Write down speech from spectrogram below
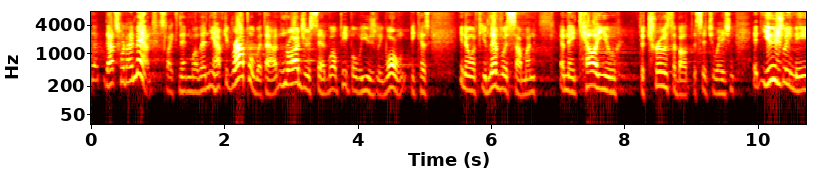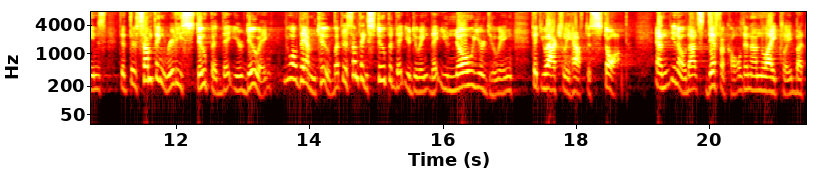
that, that's what I meant. It's like, then, well, then you have to grapple with that. And Rogers said, well, people usually won't because you know, if you live with someone and they tell you the truth about the situation, it usually means that there's something really stupid that you're doing. Well, them too, but there's something stupid that you're doing that you know you're doing that you actually have to stop. And, you know, that's difficult and unlikely, but,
